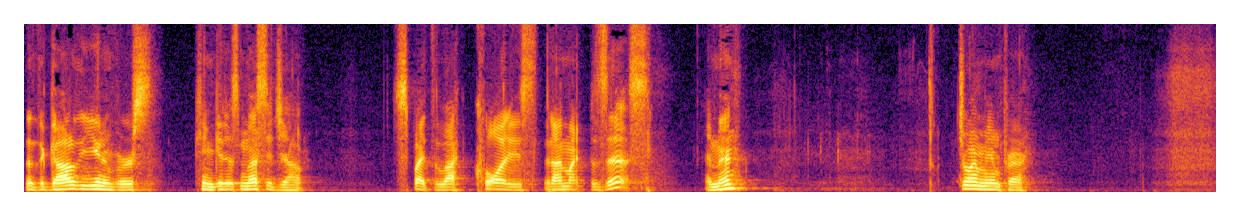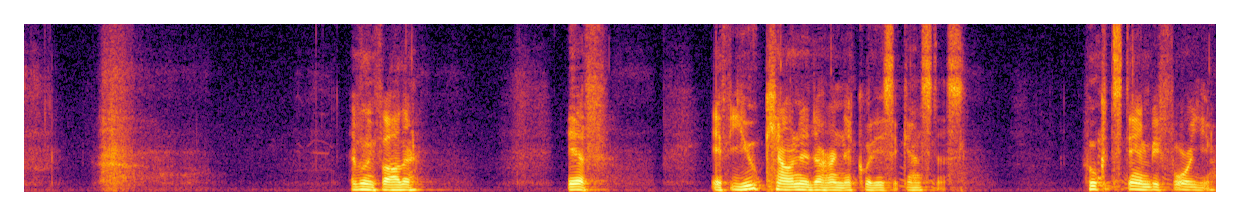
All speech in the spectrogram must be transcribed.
that the God of the universe can get his message out despite the lack of qualities that I might possess. Amen? Join me in prayer. Heavenly Father, if, if you counted our iniquities against us, who could stand before you?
